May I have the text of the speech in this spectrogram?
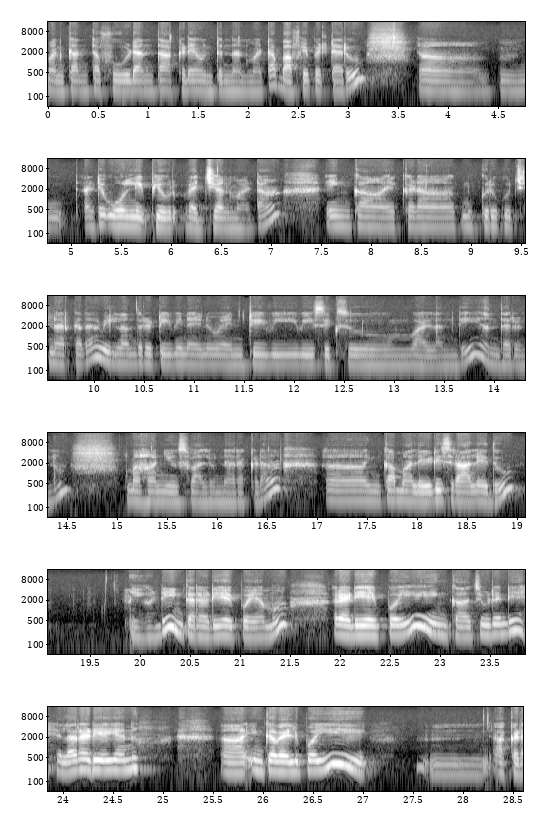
మనకంతా ఫుడ్ అంతా అక్కడే ఉంటుందన్నమాట. బఫే పెట్టారు. అంటే ఓన్లీ ప్యూర్ వెజ్ అనమాట ఇంకా ఇక్కడ ముగ్గురు కూర్చున్నారు కదా వీళ్ళందరూ TV nine NTV V six వాళ్ళంది అందరూ మహా న్యూస్ వాళ్ళు ఉన్నారు అక్కడ ఇంకా మా లేడీస్ రాలేదు. ఇవ్వండి ఇంకా రెడీ అయిపోయాము. రెడీ అయిపోయి ఇంకా చూడండి ఎలా రెడీ అయ్యాను? ఇంకా వెళ్ళిపోయి అక్కడ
